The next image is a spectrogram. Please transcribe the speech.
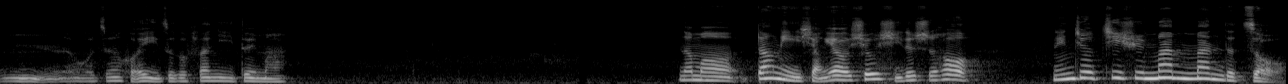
嗯，我真怀疑这个翻译对吗？那么，当你想要休息的时候，您就继续慢慢的走，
